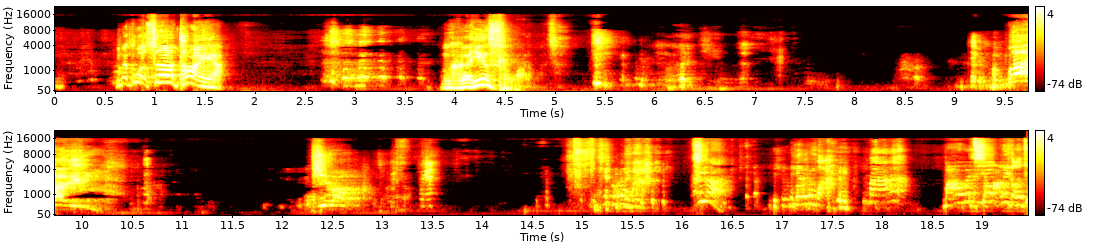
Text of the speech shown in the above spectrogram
你妈给我身上烫一下，恶心死我了！我操！我你气了！是啊，马马我怎么打倒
